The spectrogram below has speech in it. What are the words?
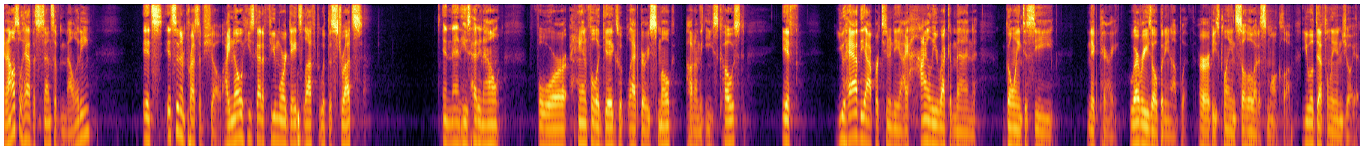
and I also have a sense of melody, it's it's an impressive show. I know he's got a few more dates left with the Struts, and then he's heading out for a handful of gigs with Blackberry Smoke out on the East Coast. If you have the opportunity, I highly recommend going to see Nick Perri, whoever he's opening up with, or if he's playing solo at a small club. You will definitely enjoy it.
